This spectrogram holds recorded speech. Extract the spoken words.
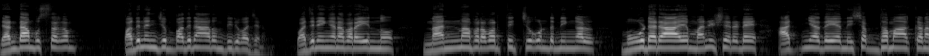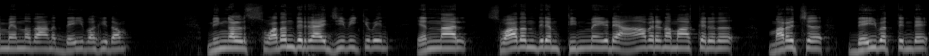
രണ്ടാം പുസ്തകം പതിനഞ്ചും പതിനാറും തിരുവചനം. വചനം ഇങ്ങനെ പറയുന്നു നന്മ പ്രവർത്തിച്ചുകൊണ്ട് നിങ്ങൾ മൂഢരായ മനുഷ്യരുടെ അജ്ഞതയെ നിശബ്ദമാക്കണം എന്നതാണ് ദൈവഹിതം. നിങ്ങൾ സ്വതന്ത്രരായി ജീവിക്കുവിൻ എന്നാൽ സ്വാതന്ത്ര്യം തിന്മയുടെ ആവരണമാക്കരുത്. മറിച്ച് ദൈവത്തിന്റെ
